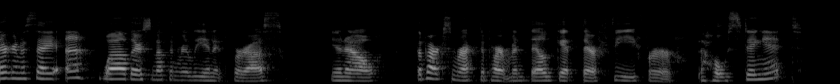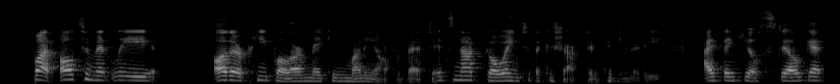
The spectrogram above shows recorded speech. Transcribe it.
they're going to say, eh, well, there's nothing really in it for us. You know, the Parks and Rec department, they'll get their fee for hosting it, but ultimately, other people are making money off of it. It's not going to the Coshocton community. I think you'll still get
